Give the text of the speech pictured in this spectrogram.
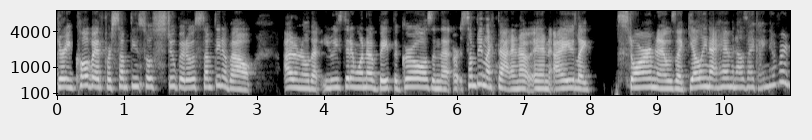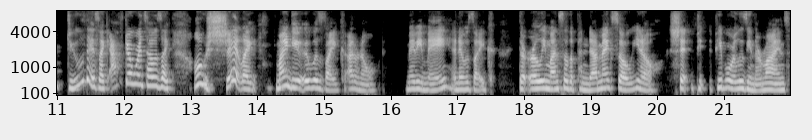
during COVID for something so stupid. It was something about I don't know that Luis didn't want to bait the girls and that or something like that. And I and I like stormed and I was like yelling at him and I was like, I never do this. Like afterwards, I was like, oh shit. Like, mind you, it was like, I don't know, maybe May, and it was like the early months of the pandemic. So, you know, shit people were losing their minds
